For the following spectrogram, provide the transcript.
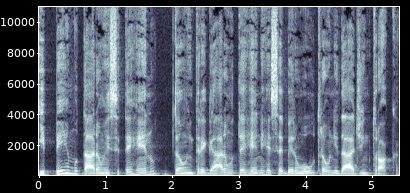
e permutaram esse terreno, então entregaram o terreno e receberam outra unidade em troca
